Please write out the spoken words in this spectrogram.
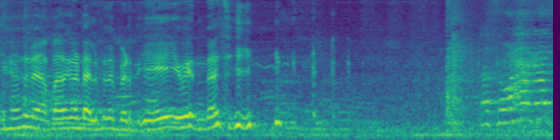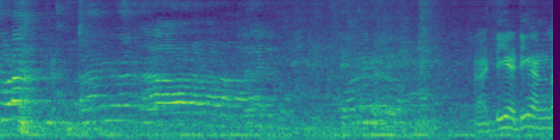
ഞാൻ അപ്പൊ അതുകൊണ്ട് അത്ഭുതപ്പെടുത്തി. ഏ ഇവ എന്താ ചെയ്യും? അടി അടി കണ്ട.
